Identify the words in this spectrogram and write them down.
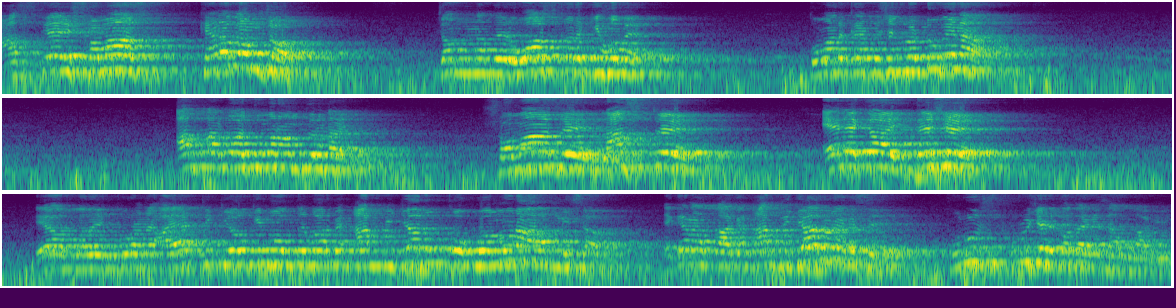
আজকে এই সমাজ কেন ধ্বংস ওয়াজ করে কি হবে? তোমার কাছে সেগুলো ডুবে না? আল্লাহর তোমার অন্তরে নাই। সমাজে, রাষ্ট্রে, এলাকায়, দেশে। এ আল্লাহর এই কোরআনে আয়াতটি কেউ কি বলতে পারবে? আর রিজাল কওয়ামুনা আলান নিসা। এখানে আল্লাহ আগে আর রিজাল গেছে পুরুষ, পুরুষের কথা গেছে আল্লাহ আগে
